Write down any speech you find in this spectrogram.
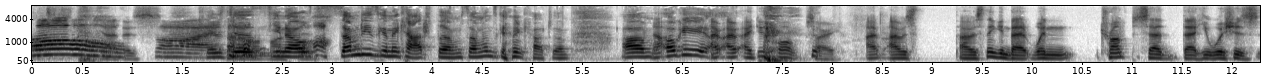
Oh, yeah, there's, God. There's just, you know, somebody's going to catch them. Someone's going to catch them. Um, now, okay. I, I, I, do. Oh, sorry. I, I, was I was thinking that when Trump said that he wishes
